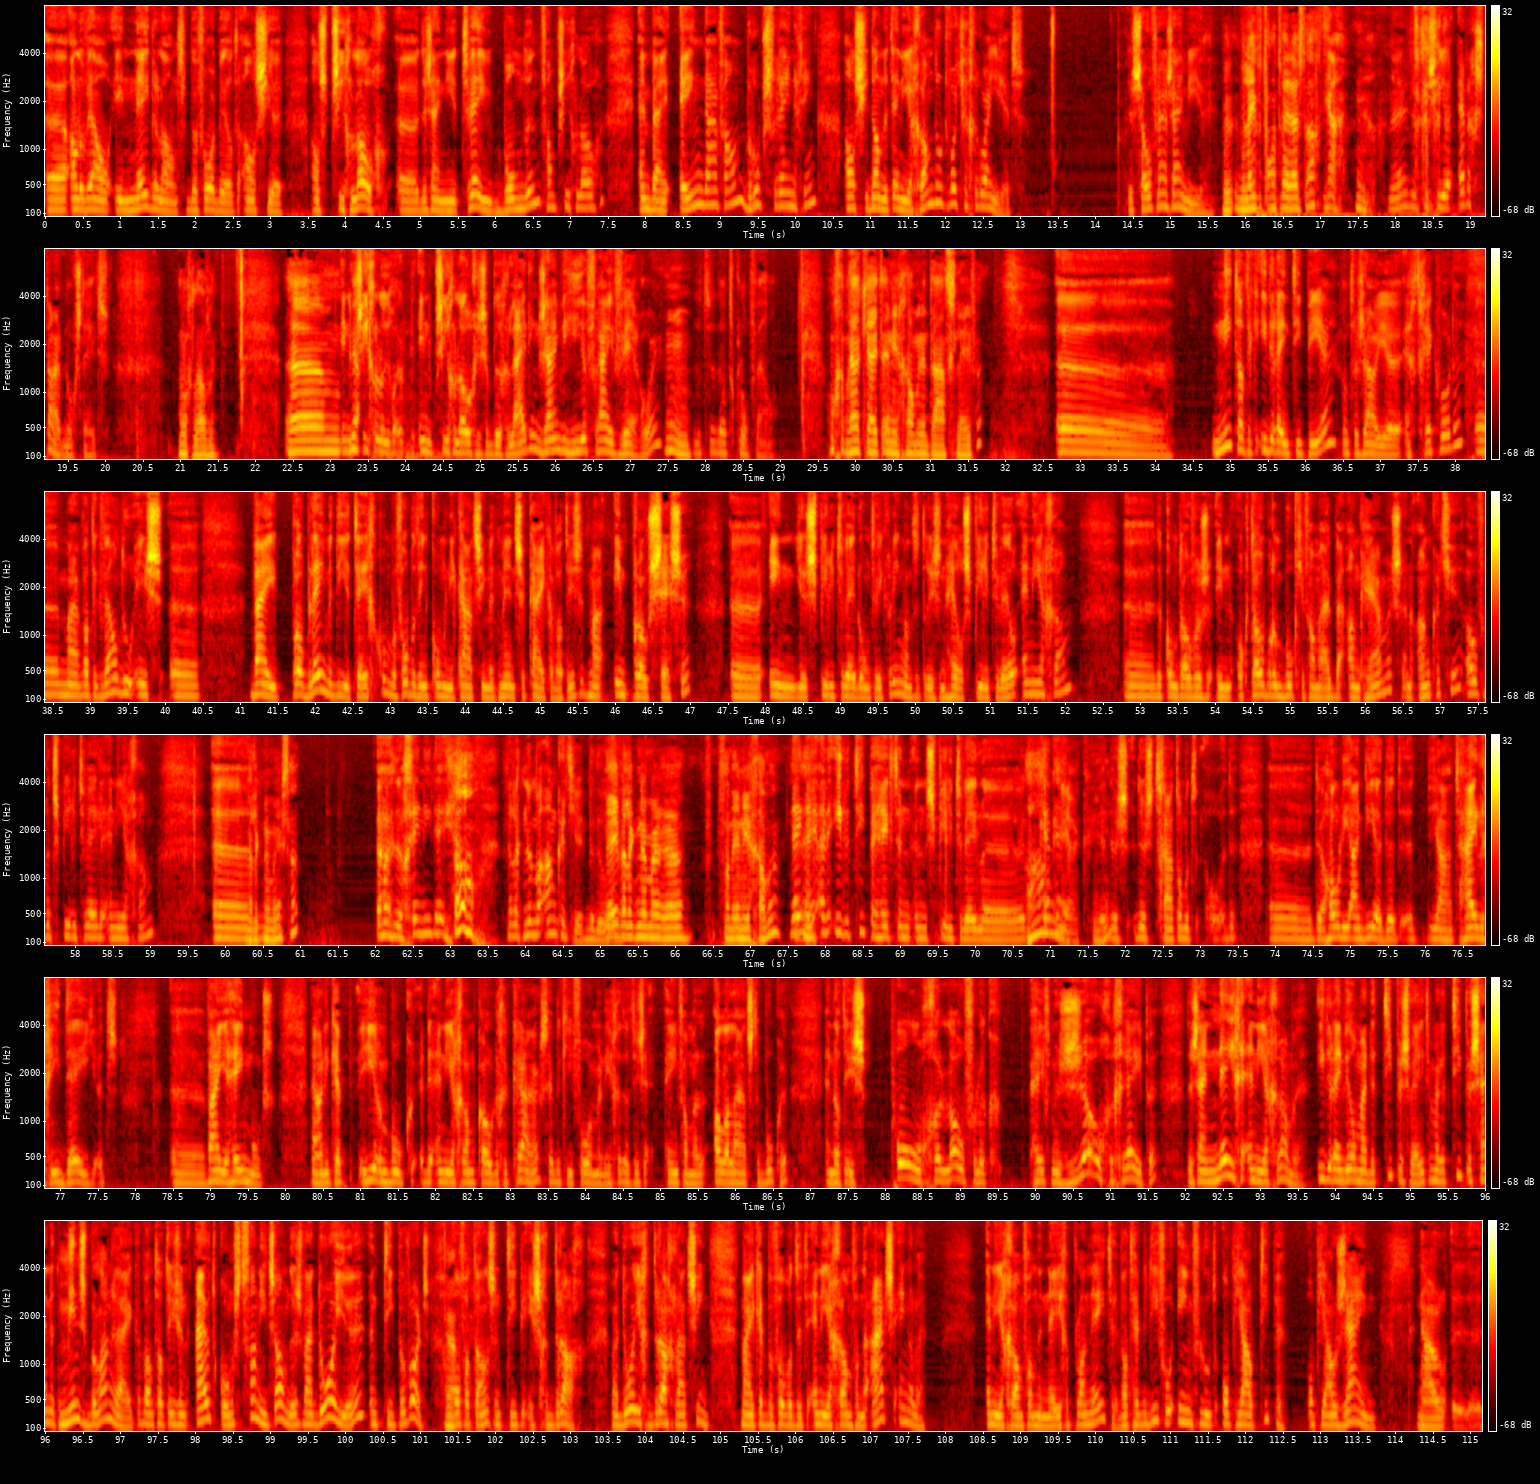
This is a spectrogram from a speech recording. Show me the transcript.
Uh, alhoewel in Nederland bijvoorbeeld als je als psycholoog... Uh, er zijn hier twee bonden van psychologen. En bij één daarvan, beroepsvereniging... als je dan het enneagram doet, word je geroyeerd. Dus zover zijn we hier. We, we leven toch in 2008? Ja, ja, nee, dat is hier erg start nog steeds. Ongelooflijk. Um, in, de ja. psycholo in de psychologische begeleiding zijn we hier vrij ver hoor. Hmm. Dat, dat klopt wel. Hoe gebruik jij het enneagram in het dagelijks leven? Uh, niet dat ik iedereen typeer, want dan zou je echt gek worden. Uh, maar wat ik wel doe is... Uh, bij problemen die je tegenkomt, bijvoorbeeld in communicatie met mensen, kijken wat is het, maar in processen, uh, in je spirituele ontwikkeling, want er is een heel spiritueel enneagram. Uh, er komt overigens in oktober een boekje van me uit bij Ank Hermers, een ankertje over het spirituele enneagram. Uh, welk nummer is dat? Geen idee. Oh. Welk nummer ankertje bedoel Nee, je? welk nummer uh, van de enneagrammen? Nee, nee, en ieder type heeft een, een spirituele oh, kenmerk. Mhm. Okay. Mm -hmm. dus, dus het gaat om het, de, uh, de holy idea, de, de, ja, het heilige idee, het, uh, waar je heen moet. Nou, en ik heb hier een boek, de Enneagramcode gekraakt, heb ik hier voor me liggen. Dat is een van mijn allerlaatste boeken. En dat is ongelooflijk heeft me zo gegrepen. Er zijn negen enneagrammen. Iedereen wil maar de types weten, maar de types zijn het minst belangrijke, want dat is een uitkomst van iets anders, waardoor je een type wordt. Ja. Of althans, een type is gedrag, waardoor je gedrag laat zien. Maar ik heb bijvoorbeeld het enneagram van de aartsengelen. Enneagram van de negen planeten. Wat hebben die voor invloed op jouw type, op jouw zijn? Nou,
